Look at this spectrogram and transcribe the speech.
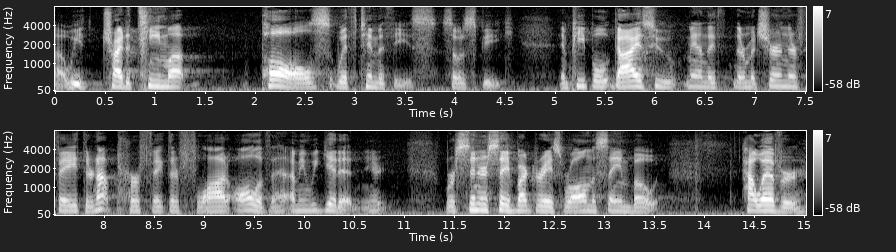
uh, we try to team up Paul's with Timothy's, so to speak. And people, guys who, man, they, they're mature in their faith. They're not perfect. They're flawed. All of that. I mean, we get it. You're, we're sinners saved by grace. We're all in the same boat. However,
